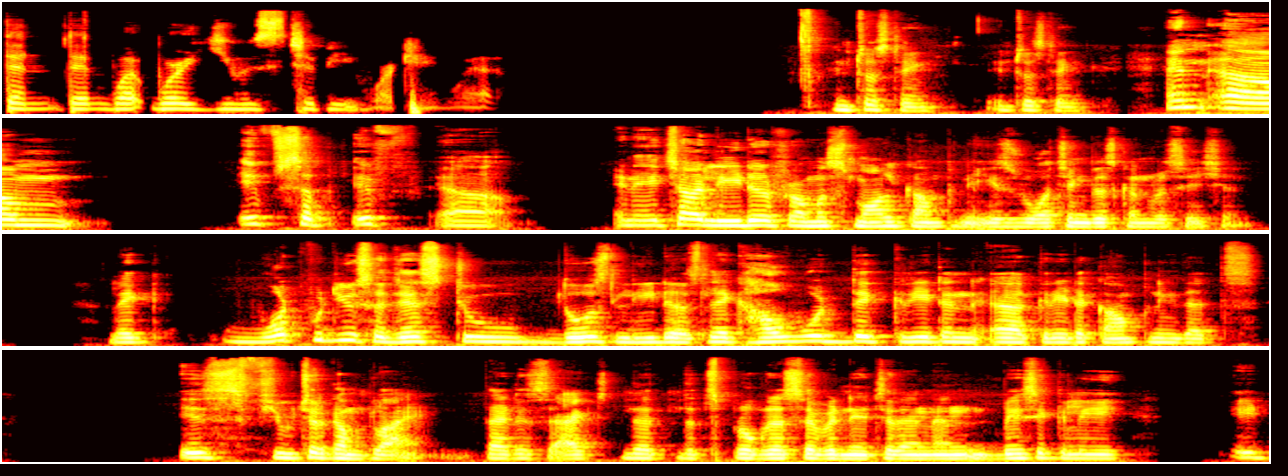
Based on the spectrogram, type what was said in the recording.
than than what we're used to be working with. Interesting. Interesting and um if if uh, an hr leader from a small company is watching this conversation like what would you suggest to those leaders? Like how would they create an uh, create a company that's is future compliant that is act that that's progressive in nature and and basically it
